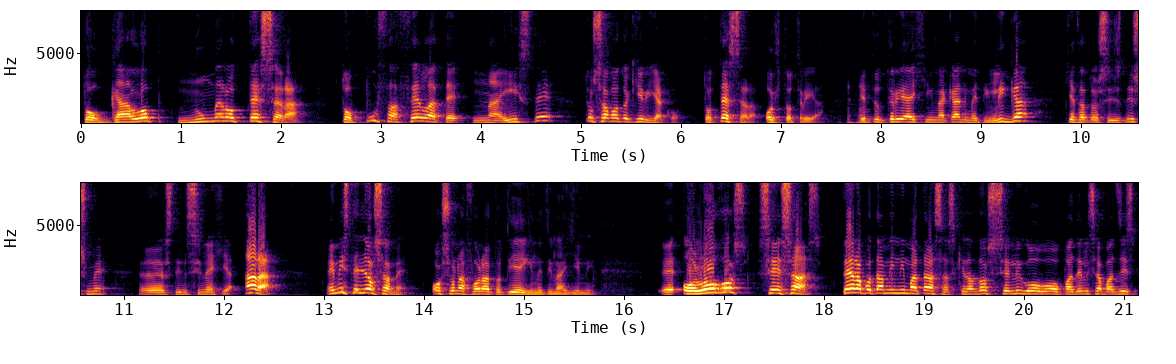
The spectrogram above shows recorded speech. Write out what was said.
το γκάλοπ νούμερο 4. Το που θα θέλατε να είστε το Σαββατοκύριακο. Το 4, όχι το 3. Γιατί το 3 έχει να κάνει με τη Λίγκα και θα το συζητήσουμε ε, στην συνέχεια. Άρα, εμείς τελειώσαμε όσον αφορά το τι έγινε, τι να γίνει. Ε, ο λόγος σε εσάς. Πέρα από τα μηνύματά σας και θα δώσει σε λίγο ο Παντελής Αμπατζής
